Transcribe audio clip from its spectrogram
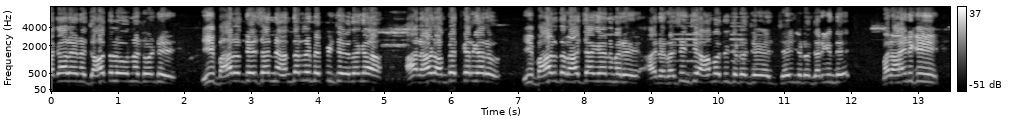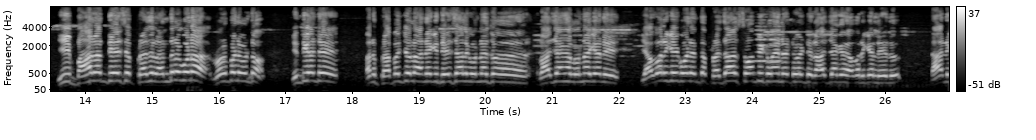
రకాలైన జాతులు ఉన్నటువంటి ఈ భారతదేశాన్ని అందరినీ మెప్పించే విధంగా ఆనాడు అంబేద్కర్ గారు ఈ భారత రాజ్యాంగాన్ని మరి ఆయన రచించి ఆమోదించడం చేయించడం జరిగింది. మరి ఆయనకి ఈ భారతదేశ ప్రజలందరూ కూడా రుణపడి ఉంటాం. ఎందుకంటే మన ప్రపంచంలో అనేక దేశాలకు ఉన్న రాజ్యాంగాలు ఉన్నాయి కానీ ఎవరికి కూడా ఇంత ప్రజాస్వామికమైనటువంటి రాజ్యాంగం ఎవరికే లేదు. దాన్ని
